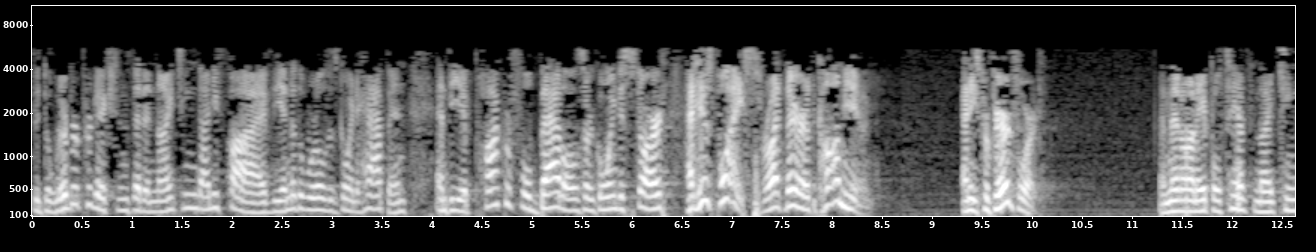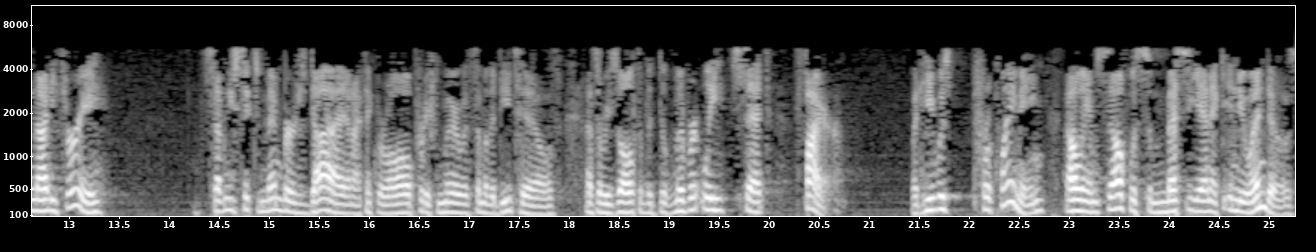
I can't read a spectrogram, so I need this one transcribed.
the deliberate predictions that in 1995 the end of the world is going to happen, and the apocryphal battles are going to start at his place, right there at the commune. And he's prepared for it. And then on April 10th, 1993, 76 members die, and I think we're all pretty familiar with some of the details as a result of a deliberately set fire. But he was proclaiming, not only himself with some messianic innuendos,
